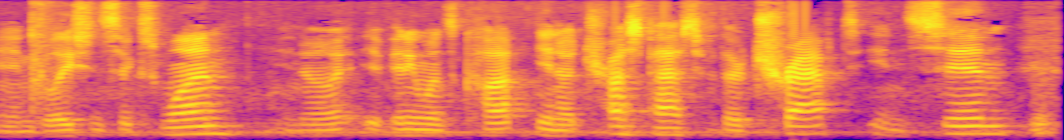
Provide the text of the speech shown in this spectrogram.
In Galatians six one, you know, if anyone's caught in a trespass, if they're trapped in sin,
